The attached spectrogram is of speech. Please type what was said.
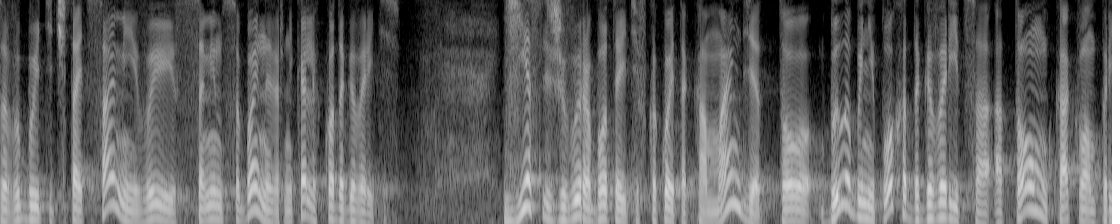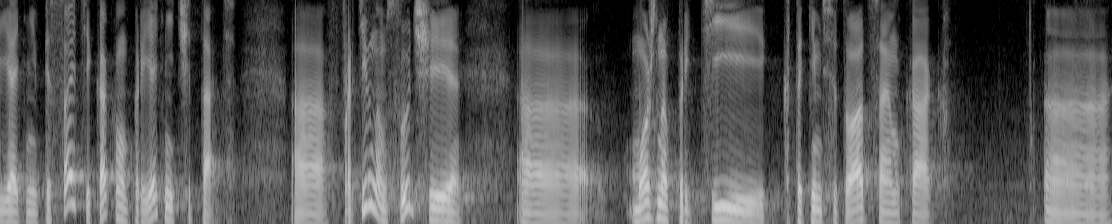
вы будете читать сами, и вы с самим собой наверняка легко договоритесь. Если же вы работаете в какой-то команде, то было бы неплохо договориться о том, как вам приятнее писать и как вам приятнее читать. А, в противном случае а, можно прийти к таким ситуациям, как а,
